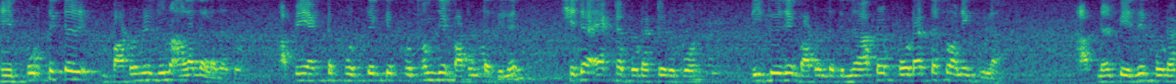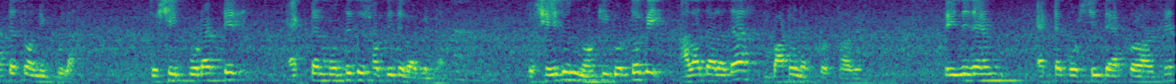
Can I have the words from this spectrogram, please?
হ্যাঁ প্রত্যেকটা বাটনের জন্য আলাদা আলাদা তো। আপনি একটা প্রত্যেকটা প্রথম যে বাটনটা দিলেন, সেটা একটা প্রোডাক্টের উপর। দ্বিতীয় যে বাটনটা দিলেন, আপনার প্রোডাক্ট আছে অনেকগুলা। আপনার পেজের প্রোডাক্ট আছে অনেকগুলা। তো সেই প্রোডাক্টের একটার মধ্যে তো সব দিতে পারবেন না। তো সেই জন্য কী করতে হবে? আলাদা আলাদা বাটন অ্যাড করতে হবে। তো এই যে দেখেন, একটা কোশ্চিন তো অ্যাড করা আছে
